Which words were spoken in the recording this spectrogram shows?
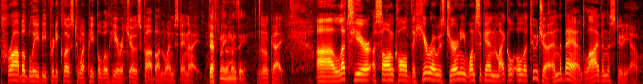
probably be pretty close to what people will hear at Joe's Pub on Wednesday night. Definitely on Wednesday. Okay. Uh, let's hear a song called The Hero's Journey. Once again, Michael Olatuja and the band live in the studio.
